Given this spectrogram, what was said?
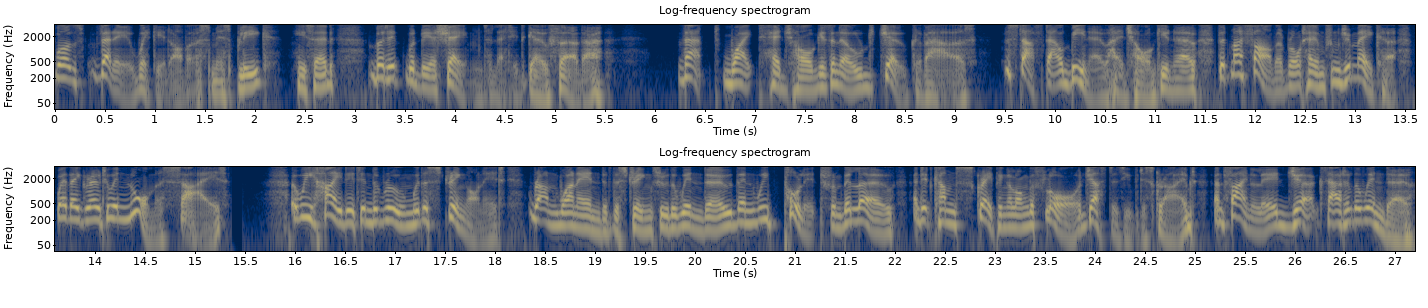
was very wicked of us, Miss Bleek, he said, but it would be a shame to let it go further. That white hedgehog is an old joke of ours. Stuffed albino hedgehog, you know, that my father brought home from Jamaica, where they grow to enormous size. We hide it in the room with a string on it, run one end of the string through the window, then we pull it from below, and it comes scraping along the floor, just as you've described, and finally jerks out of the window.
